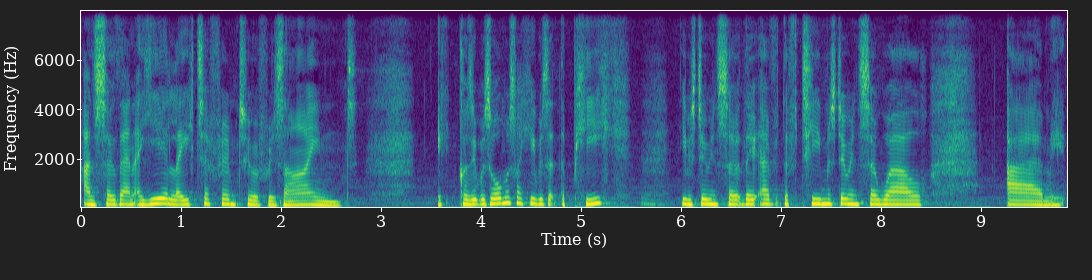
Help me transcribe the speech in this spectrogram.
And so then a year later for him to have resigned because it, it, was almost like he was at the peak. Mm. he was doing so the the team was doing so well. Um, he,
